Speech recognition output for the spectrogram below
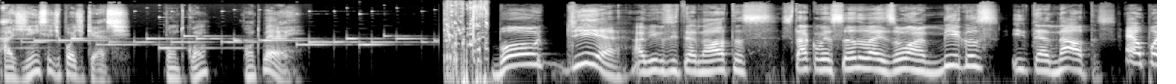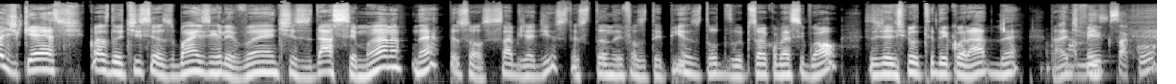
agenciadepodcast.com.br. Bom dia, amigos internautas. Está começando mais um Amigos Internautas. É o podcast com as notícias mais relevantes da semana, né? Pessoal, você sabe já disso? Estou escutando aí faz um tempinho, todo o episódio começa igual. Vocês já deviam ter decorado, né? Tá Já difícil. meio que sacou?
